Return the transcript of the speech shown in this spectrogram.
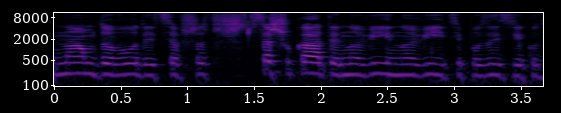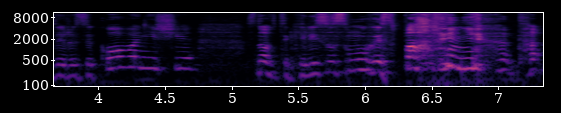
Нам доводиться все шукати нові нові ці позиції, куди ризикованіші. Знов таки лісосмуги спалені, та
